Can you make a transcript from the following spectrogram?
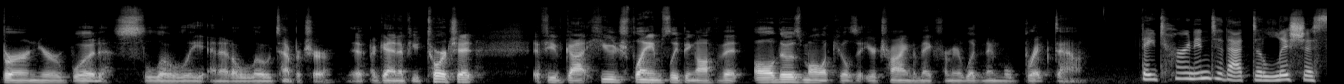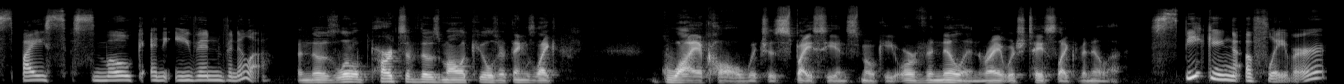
burn your wood slowly and at a low temperature. It, again, if you torch it, if you've got huge flames leaping off of it, all those molecules that you're trying to make from your lignin will break down. They turn into that delicious spice, smoke, and even vanilla. And those little parts of those molecules are things like guaiacol, which is spicy and smoky, or vanillin, right, which tastes like vanilla. Speaking of flavor,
